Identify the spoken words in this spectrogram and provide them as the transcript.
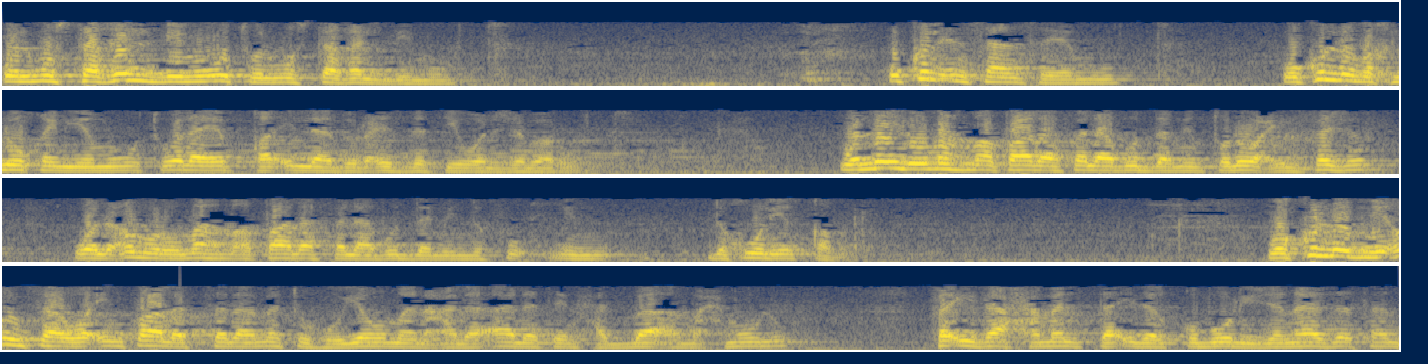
والمستغل بيموت والمستغل بيموت. وكل إنسان سيموت وكل مخلوق يموت ولا يبقى إلا ذو العزة والجبروت. والليل مهما طال فلا بد من طلوع الفجر والعمر مهما طال فلا بد من دخول القبر. وكل ابن أنثى وإن طالت سلامته يوما على آلة حدباء محمول فإذا حملت إلى القبور جنازة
